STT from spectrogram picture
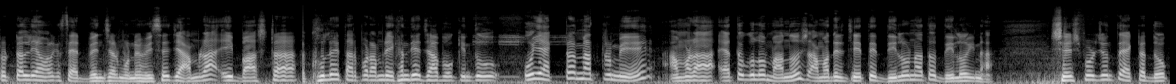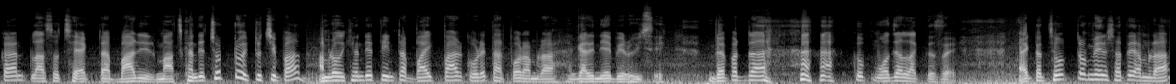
টোটালি আমার কাছে অ্যাডভেঞ্চার মনে হয়েছে যে আমরা এই বাসটা খুলে তারপর আমরা এখান দিয়ে যাব। কিন্তু ওই একটা মাত্র মেয়ে, আমরা এতগুলো মানুষ, আমাদের যেতে দিল না তো দিলই না। শেষ পর্যন্ত একটা দোকান প্লাস হচ্ছে একটা বাড়ির মাঝখান দিয়ে ছোট্ট একটু চিপা। আমরা ওইখান দিয়ে তিনটা বাইক পার করে তারপর আমরা গাড়ি নিয়ে বের হয়েছি ব্যাপারটা খুব মজা লাগতেছে। একটা ছোট্ট মেয়ের সাথে আমরা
